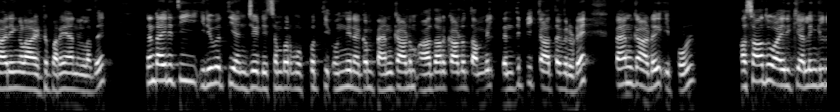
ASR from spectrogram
കാര്യങ്ങളായിട്ട് പറയാനുള്ളത് രണ്ടായിരത്തി ഇരുപത്തി അഞ്ച് ഡിസംബർ മുപ്പത്തി ഒന്നിനകം പാൻ കാർഡും ആധാർ കാർഡും തമ്മിൽ ബന്ധിപ്പിക്കാത്തവരുടെ പാൻ കാർഡ് ഇപ്പോൾ അസാധുവായിരിക്കുക അല്ലെങ്കിൽ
